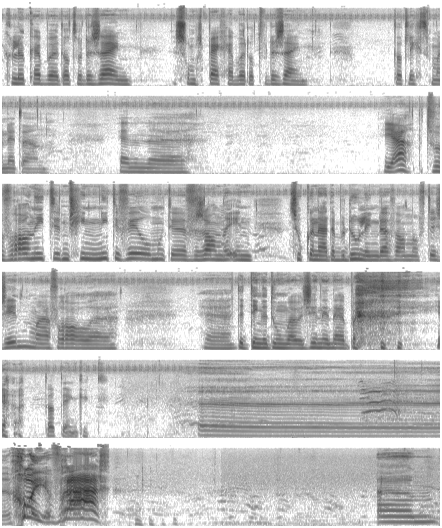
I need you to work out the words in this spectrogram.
geluk hebben dat we er zijn. En soms pech hebben dat we er zijn. Dat ligt er maar net aan. En ja, dat we vooral niet, misschien niet te veel moeten verzanden in zoeken naar de bedoeling daarvan of de zin. Maar vooral de dingen doen waar we zin in hebben. ja, dat denk ik. Uh, goeie vraag! um,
